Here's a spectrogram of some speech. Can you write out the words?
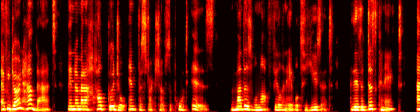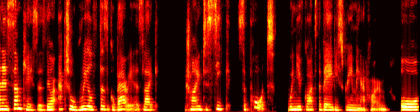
If we don't have that, then no matter how good your infrastructure of support is, mothers will not feel enabled to use it. There's a disconnect. And in some cases, there are actual real physical barriers, like trying to seek support when you've got a baby screaming at home or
